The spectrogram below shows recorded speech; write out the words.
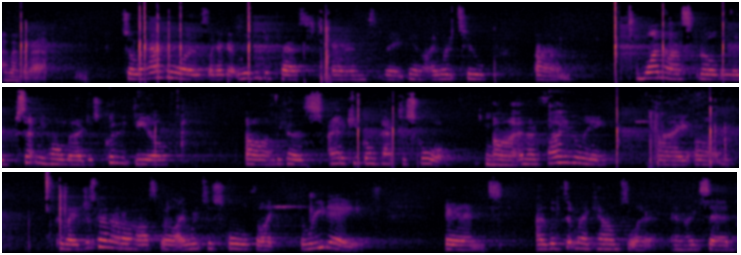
I remember that. So what happened was, like, I got really depressed, and they, you know, I went to um, one hospital, and they sent me home, and I just couldn't deal um, because I had to keep going back to school. Uh, and then finally, I, because I had just gotten out of hospital, I went to school for like three days, and I looked at my counselor, and I said,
